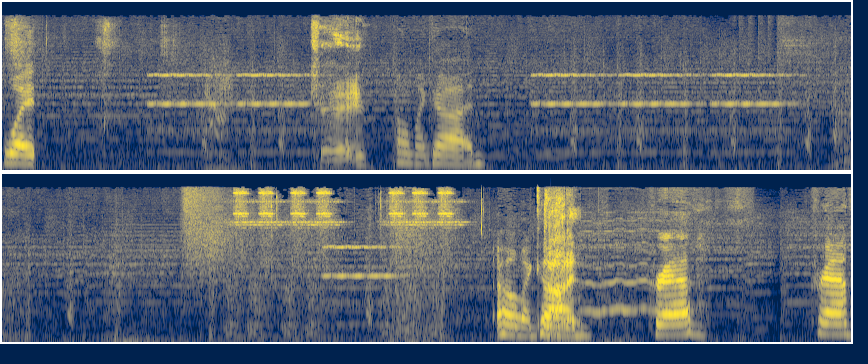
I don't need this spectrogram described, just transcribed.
What? Okay. Oh my god. Oh my god. Crab. Crab.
